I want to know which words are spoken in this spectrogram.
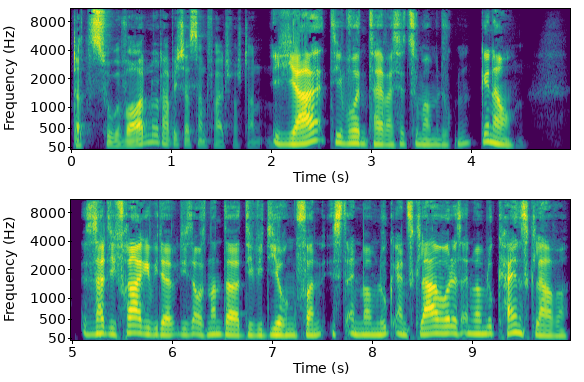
dazu geworden oder habe ich das dann falsch verstanden? Ja, die wurden teilweise zu Mamluken, genau. Es ist halt die Frage wieder, diese Auseinanderdividierung von, ist ein Mamluk ein Sklave oder ist ein Mamluk kein Sklave?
